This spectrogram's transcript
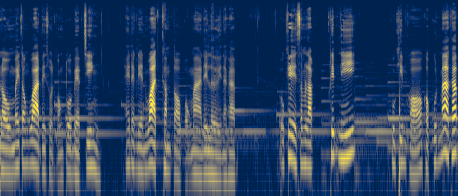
เราไม่ต้องวาดในส่วนของตัวแบบจริง ให้นักเรียนวาดคำตอบออกมาได้เลยนะครับ โอเคสำหรับคลิปนี้ครูคิมขอขอบคุณมากครับ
